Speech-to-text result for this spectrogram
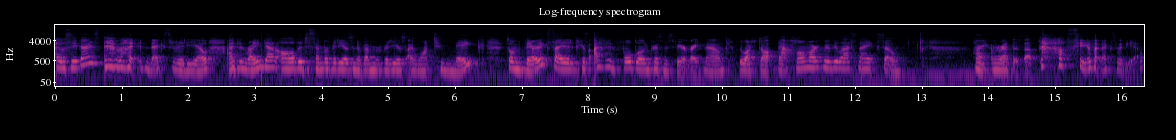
I will see you guys in my next video. I've been writing down all the December videos and November videos I want to make. So I'm very excited because I'm in full-blown Christmas spirit right now. We watched that Hallmark movie last night, so all right, I'm gonna wrap this up. I'll see you in my next video.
